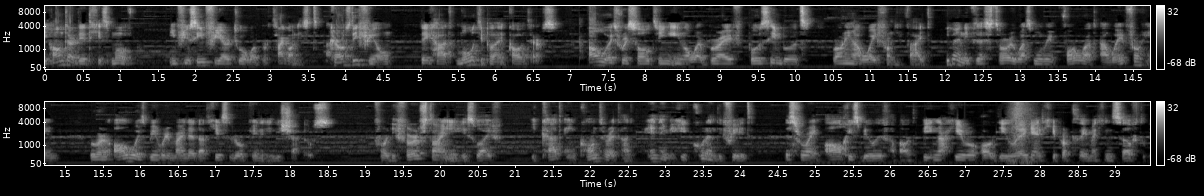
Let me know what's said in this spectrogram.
The hunter did his move, infusing fear to our protagonist. Across the film, they had multiple encounters, always resulting in our brave Puss in Boots running away from the fight. Even if the story was moving forward away from him, we were always being reminded that he is lurking in the shadows. For the first time in his life, the cat encountered an enemy he couldn't defeat, destroying all his belief about being a hero or the legend he proclaimed himself to be.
